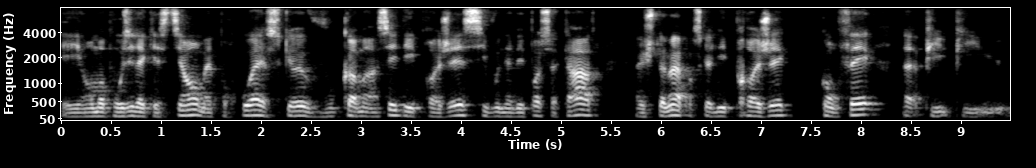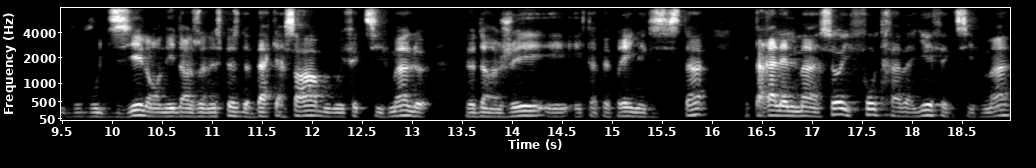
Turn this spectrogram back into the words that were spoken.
Et on m'a posé la question, mais pourquoi est-ce que vous commencez des projets si vous n'avez pas ce cadre? Ben, justement, parce que les projets qu'on fait, euh, puis, puis vous, vous, le disiez, là, on est dans une espèce de bac à sable où effectivement le, danger est, à peu près inexistant. Et parallèlement à ça, il faut travailler effectivement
